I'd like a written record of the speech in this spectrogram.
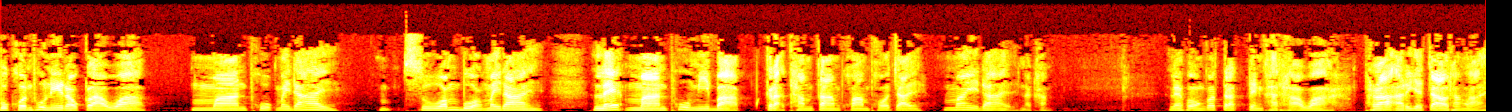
บุคคลผู้นี้เรากล่าวว่ามารผูกไม่ได้ สวมบ่วงไม่ได้ และมารผู้มีบาปกระทำตามความพอใจไม่ได้นะครับ และพระองค์ก็ตรัสเป็นคาถาว่า พระอริยเจ้าทั้งหลาย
